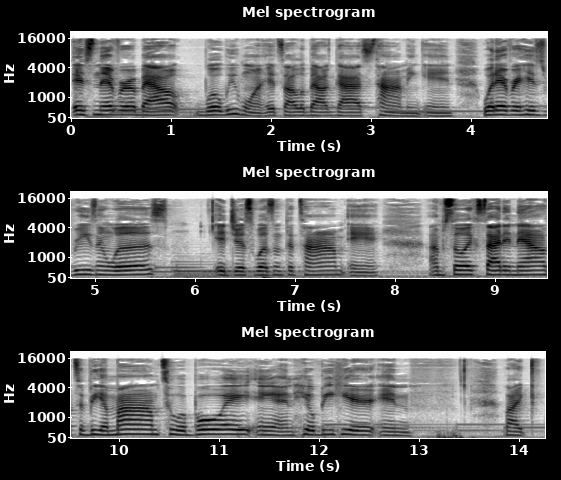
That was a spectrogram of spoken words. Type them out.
it's never about what we want. It's all about God's timing. And whatever his reason was, it just wasn't the time. And I'm so excited now to be a mom to a boy, and he'll be here in like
